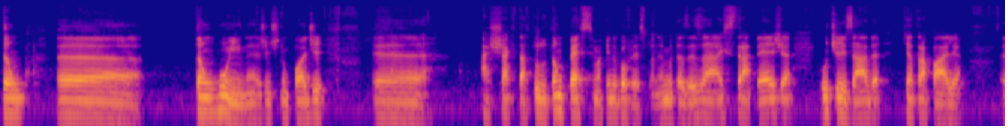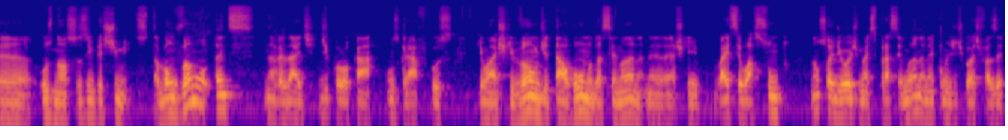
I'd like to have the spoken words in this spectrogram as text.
tão uh, tão ruim, né? A gente não pode é, achar que está tudo tão péssimo aqui no Ibovespa, né? Muitas vezes a estratégia utilizada que atrapalha uh, os nossos investimentos, tá bom? Vamos antes, na verdade, de colocar uns gráficos que eu acho que vão ditar o rumo da semana, né? Acho que vai ser o assunto não só de hoje, mas para a semana, né? Como a gente gosta de fazer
